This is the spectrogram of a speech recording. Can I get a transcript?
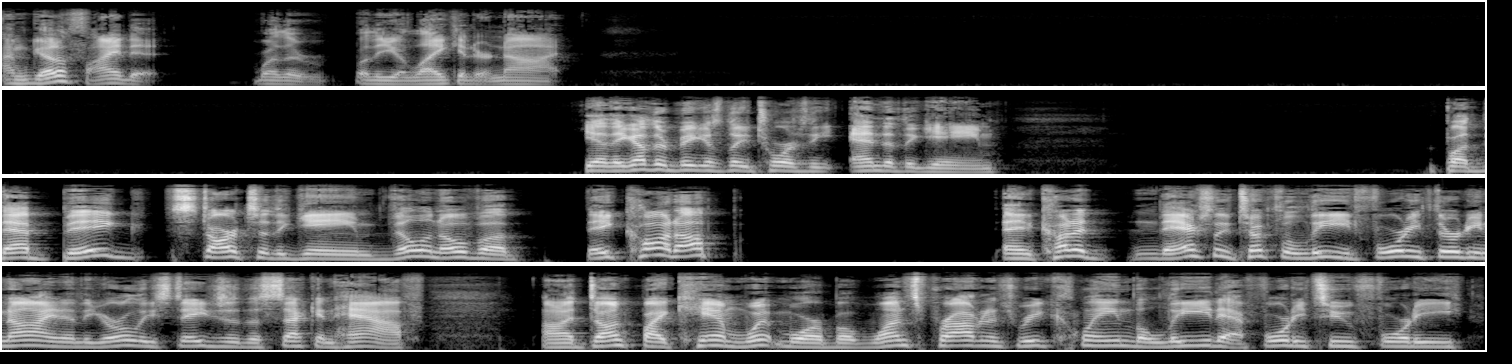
I'm gonna find it, whether whether you like it or not. Yeah, they got their biggest lead towards the end of the game. But that big start to the game, Villanova, they caught up and cut it. They actually took the lead 40 39 in the early stages of the second half on a dunk by Cam Whitmore, but once Providence reclaimed the lead at 42 40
